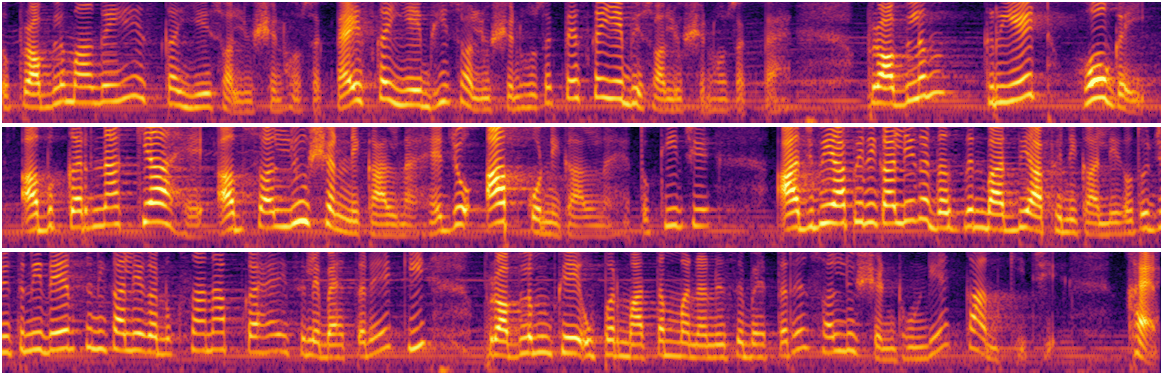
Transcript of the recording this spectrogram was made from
तो प्रॉब्लम आ गई है, इसका ये सॉल्यूशन हो सकता है। इसका ये भी सॉल्यूशन हो सकता है, इसका ये भी सॉल्यूशन हो सकता है। प्रॉब्लम क्रिएट हो गई। अब करना क्या है? अब सॉल्यूशन निकालना है जो आपको निकालना है। तो कीजिए। आज भी आप ही निकालिएगा, दस दिन बाद भी आप ही निकालिएगा। तो जितनी देर से निकालिएगा, नुकसान आपका है। इसलिए बेहतर है कि प्रॉब्लम के ऊपर मातम मनाने से बेहतर है। सॉल्यूशन ढूंढिए, काम कीजिए। खैर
